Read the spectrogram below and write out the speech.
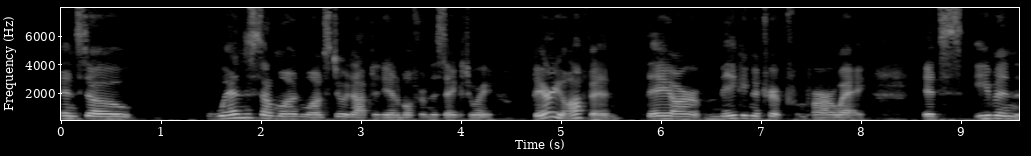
And so when someone wants to adopt an animal from the sanctuary, very often they are making a trip from far away. It's even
